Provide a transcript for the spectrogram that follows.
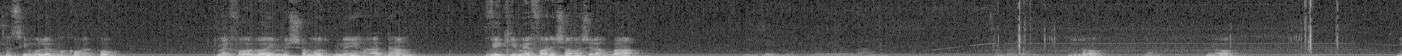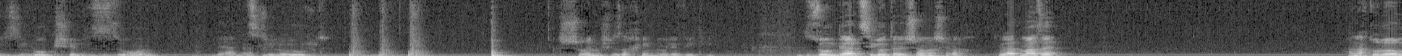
תשימו לב מה קורה פה, מאיפה באים נשמות בני האדם? ויקי, מאיפה הנשמה שלך באה? הבריאה. לא, לא. מזיווג של זון באצילות. אשרינו שזכינו לויקי. זון דאצילות הנשמה שלך. את יודעת מה זה? אנחנו לא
